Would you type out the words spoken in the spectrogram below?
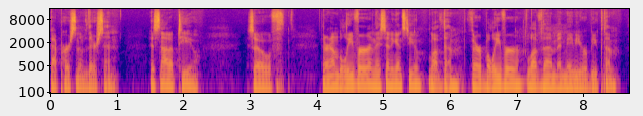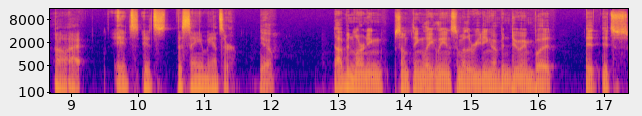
that person of their sin. It's not up to you. So if they're an unbeliever and they sin against you, love them. If they're a believer, love them and maybe rebuke them. Uh, I, it's it's the same answer. Yeah. I've been learning something lately in some of the reading I've been doing, but it, it's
